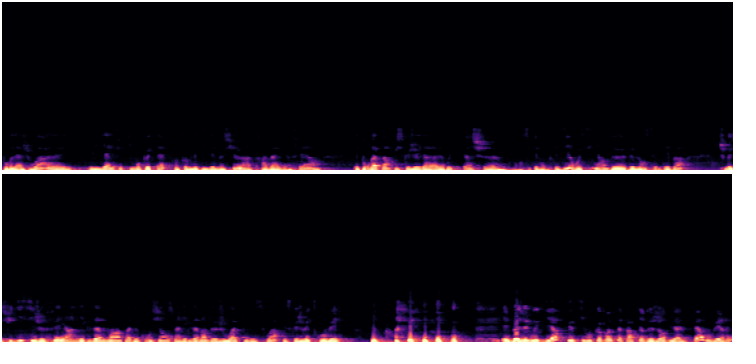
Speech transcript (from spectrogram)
pour la joie, il y a effectivement peut-être, comme le disait monsieur, un travail à faire. Et pour ma part, puisque j'ai eu la rude tâche, bon, c'était mon plaisir aussi hein, de, de lancer le débat, je me suis dit si je fais un examen, pas de conscience, mais un examen de joie tous les soirs, qu'est-ce que je vais trouver Et ben je vais vous dire que si vous commencez à partir d'aujourd'hui à le faire, vous verrez,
